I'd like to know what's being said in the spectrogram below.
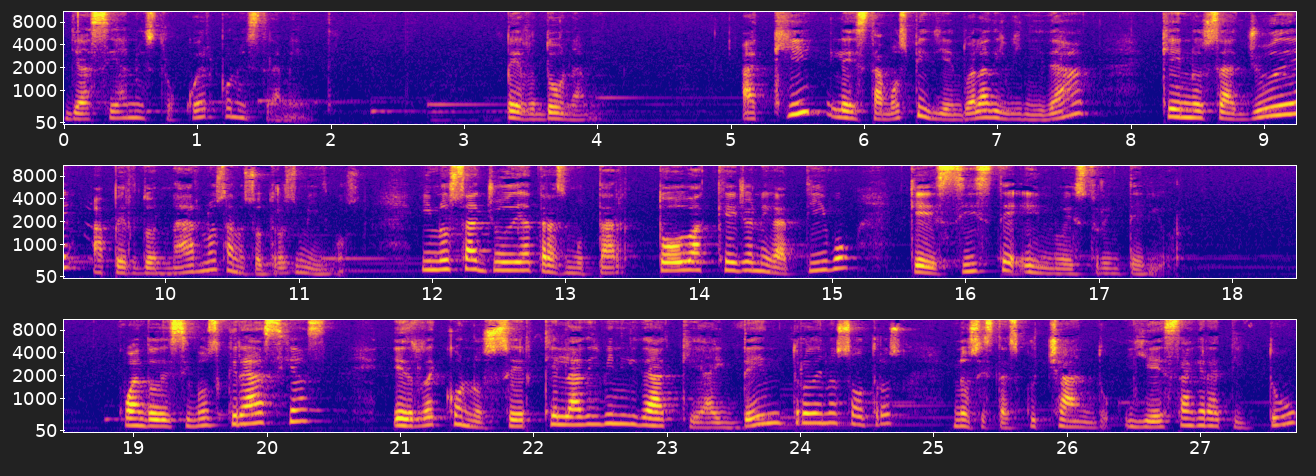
ya sea nuestro cuerpo nuestra mente. Perdóname. Aquí le estamos pidiendo a la divinidad que nos ayude a perdonarnos a nosotros mismos y nos ayude a transmutar todo aquello negativo que existe en nuestro interior. Cuando decimos gracias, es reconocer que la divinidad que hay dentro de nosotros nos está escuchando y esa gratitud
